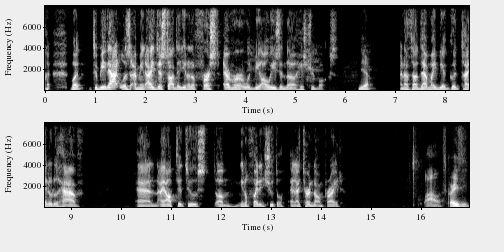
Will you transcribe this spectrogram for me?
but, but to be that was, I mean, I just thought that you know the first ever would be always in the history books, Yeah. and I thought that might be a good title to have. And I opted to, um, you know, fight in Shooto, and I turned down Pride. Wow, that's crazy.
